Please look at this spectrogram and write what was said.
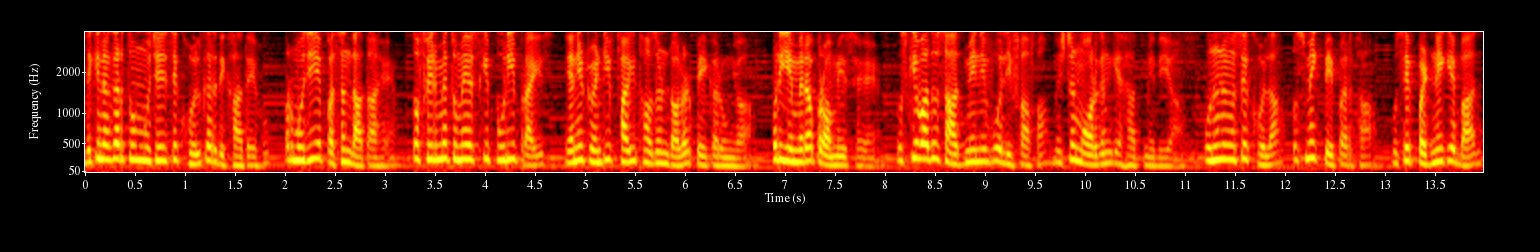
लेकिन अगर तुम मुझे इसे खोलकर दिखाते हो और मुझे ये पसंद आता है तो फिर मैं तुम्हें इसकी पूरी प्राइस यानी ट्वेंटी फाइव थाउज़ेंड डॉलर पे करूँगा। और ये मेरा प्रॉमिस है। उसके बाद उस आदमी ने वो लिफाफा मिस्टर मॉर्गन के हाथ में दिया। उन्होंने उसे खोला। उसमें एक पेपर था। उसे पढ़ने के बाद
